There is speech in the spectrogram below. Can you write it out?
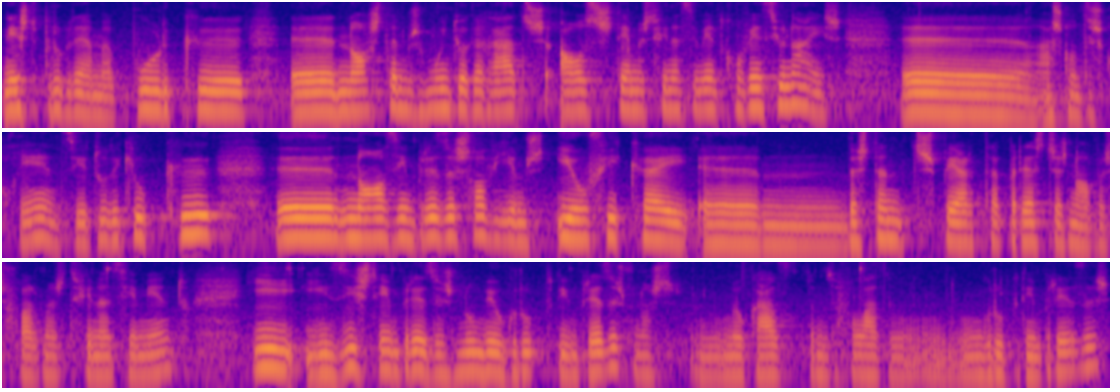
neste programa, porque uh, nós estamos muito agarrados aos sistemas de financiamento convencionais, uh, às contas correntes e a tudo aquilo que uh, nós, empresas, só víamos. Eu fiquei bastante desperta para estas novas formas de financiamento e, e, existem empresas no meu grupo de empresas, nós, no meu caso, estamos a falar de um, de um grupo de empresas,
